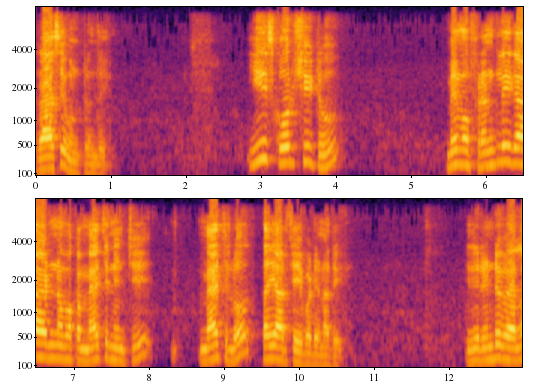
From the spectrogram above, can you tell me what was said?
రాసి ఉంటుంది. ఈ స్కోర్ షీటు మేము ఫ్రెండ్లీగా ఆడిన ఒక మ్యాచ్ నుంచి మ్యాచ్లో తయారు చేయబడినది. ఇది రెండు వేల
